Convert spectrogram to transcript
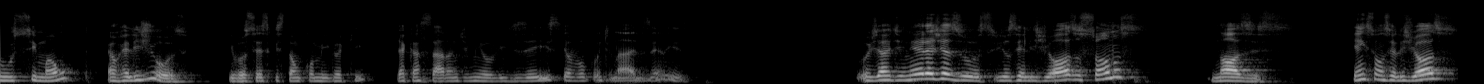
o Simão é o religioso. E vocês que estão comigo aqui já cansaram de me ouvir dizer isso, eu vou continuar dizendo isso. O jardineiro é Jesus e os religiosos somos nós. Quem são os religiosos?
